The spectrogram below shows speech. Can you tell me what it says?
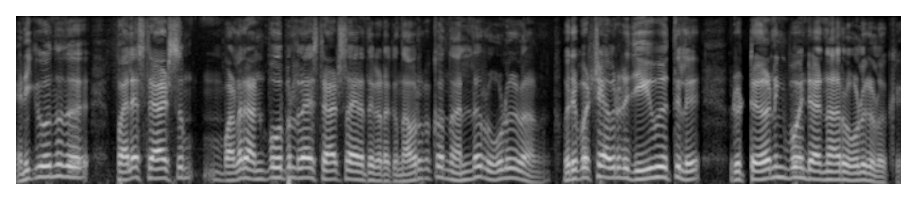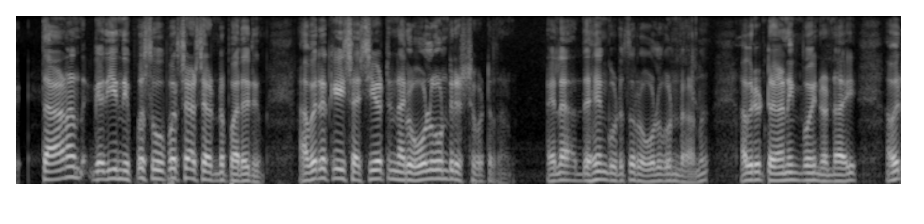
എനിക്ക് തോന്നുന്നത് പല സ്റ്റാഴ്സും വളരെ അൺപോപ്പുലറായ സ്റ്റാഴ്സ് അതിനകത്ത് കിടക്കുന്നത് അവർക്കൊക്കെ നല്ല റോളുകളാണ്. ഒരുപക്ഷെ അവരുടെ ജീവിതത്തിൽ ഒരു ടേണിംഗ് പോയിന്റ് ആയിരുന്നു ആ റോളുകളൊക്കെ. താണ ഗതിയിൽ നിന്ന് ഇപ്പോൾ സൂപ്പർ സ്റ്റാർസ് ആയിട്ടുണ്ട് പലരും. അവരൊക്കെ ഈ ശശിയേട്ടൻ ആ റോൾ കൊണ്ട് രക്ഷപ്പെട്ടതാണ്. അതിൽ അദ്ദേഹം കൊടുത്ത റോൾ കൊണ്ടാണ് അവർ ടേണിംഗ് പോയിന്റ് ഉണ്ടായി. അവർ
